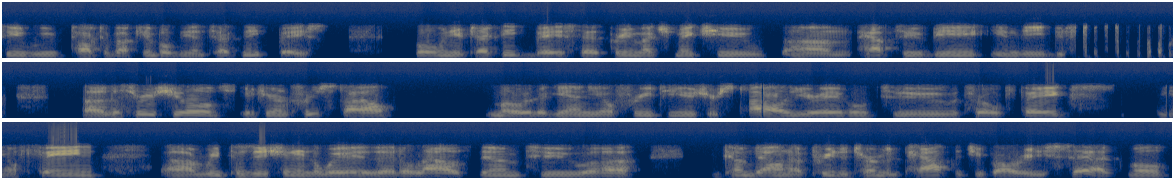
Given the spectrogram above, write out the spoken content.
see, we've talked about Kempo being technique based. Well, when you're technique based, that pretty much makes you um, have to be in the defensive mode. Uh, the three shields, if you're in freestyle mode, again, you know, free to use your style, you're able to throw fakes, you know, feign, uh, reposition in a way that allows them to uh, come down a predetermined path that you've already set. Well,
